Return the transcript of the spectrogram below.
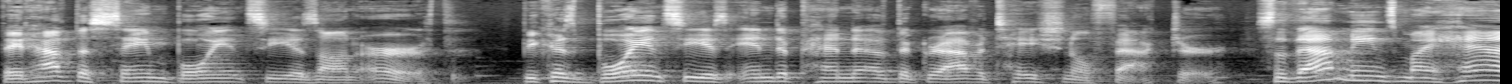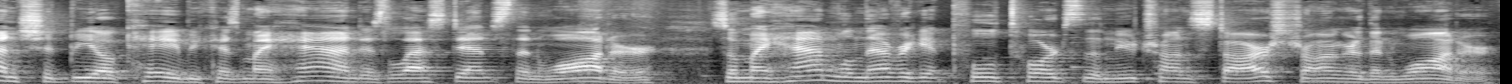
They'd have the same buoyancy as on Earth because buoyancy is independent of the gravitational factor. So that means my hand should be okay because my hand is less dense than water. So my hand will never get pulled towards the neutron star stronger than water.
